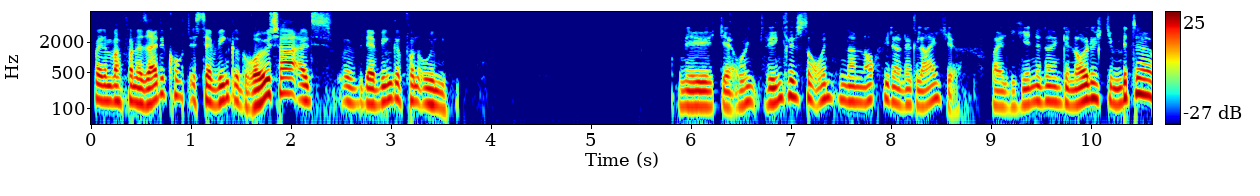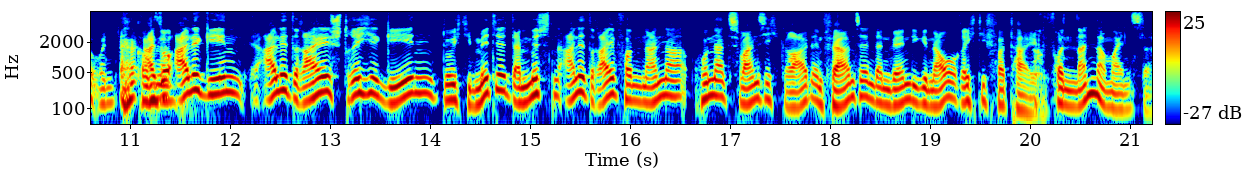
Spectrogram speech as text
wenn man von der Seite guckt, ist der Winkel größer als äh, der Winkel von unten. Nee, der Winkel ist doch unten dann auch wieder der gleiche. Weil die gehen dann genau durch die Mitte und kommen Also alle gehen, alle drei Striche gehen durch die Mitte, dann müssten alle drei voneinander 120 Grad entfernt sein, dann werden die genau richtig verteilt. voneinander meinst du?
